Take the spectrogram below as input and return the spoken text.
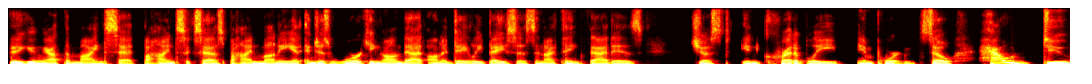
figuring out the mindset behind success, behind money, and, and just working on that on a daily basis. And I think that is just incredibly important. So, how do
